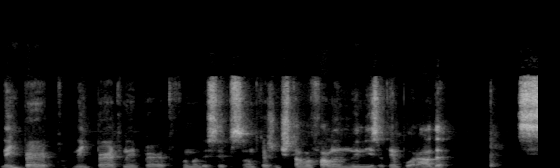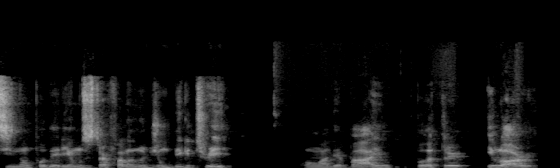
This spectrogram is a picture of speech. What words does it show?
nem perto, nem perto, nem perto. Foi uma decepção, porque a gente estava falando no início da temporada se não poderíamos estar falando de um Big Tree, com Adebayo, Butler e Lowry.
